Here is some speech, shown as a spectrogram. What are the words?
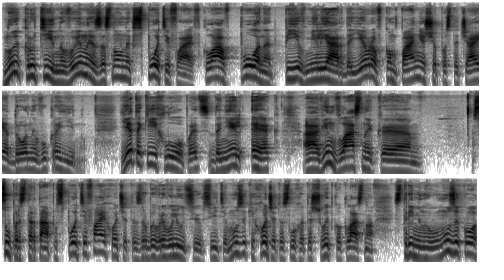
Ну і круті новини. Засновник Spotify вклав понад півмільярда євро в компанію, що постачає дрони в Україну. Є такий хлопець Даніель Ек. Він власник. е, Суперстартапу Spotify, хочете зробив революцію в світі музики, хочете слухати швидко, класно стрімінгову музику.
